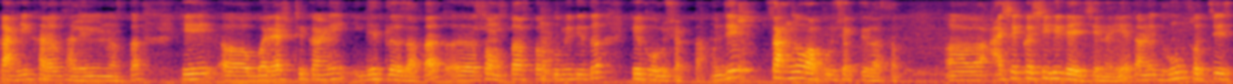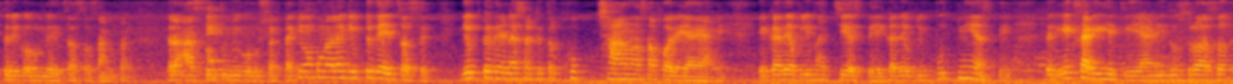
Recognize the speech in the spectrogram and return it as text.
काही खराब झालेले नसतात हे बऱ्याच ठिकाणी घेतलं जातात. संस्था असतात तुम्ही तिथं हे करू शकता. म्हणजे चांगलं वापरू शकतील असं. असे कसेही द्यायचे नाही आहेत आणि धुवून स्वच्छ इस्त्री करून द्यायचं असं सांगतात. तर असं तुम्ही करू शकता. किंवा कोणाला गिफ्ट द्यायचं असेल गिफ्ट देण्यासाठी तर खूप छान असा पर्याय आहे. एखादी आपली भाची असते एखादी आपली पुतणी असते तर एक साडी घेतली आणि दुसरं असं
